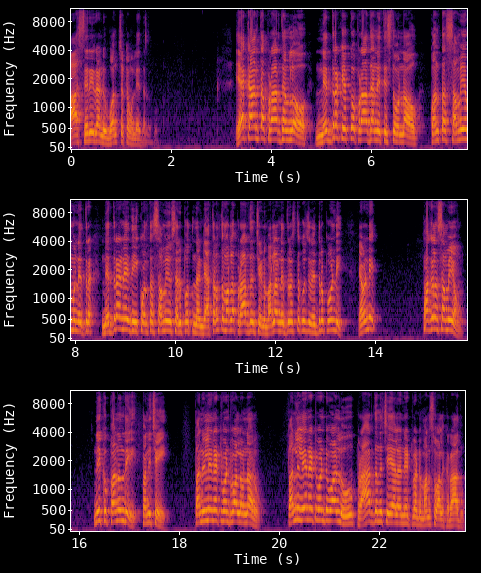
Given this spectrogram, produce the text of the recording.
ఆ శరీరాన్ని వంచటం లేదు నువ్వు. ఏకాంత ప్రార్థనలో నిద్రకు ఎక్కువ ప్రాధాన్యత ఇస్తూ ఉన్నావు. కొంత సమయం నిద్ర నిద్ర అనేది కొంత సమయం సరిపోతుందండి. ఆ తర్వాత మరలా ప్రార్థన చేయండి. మరలా నిద్ర వస్తే కొంచెం నిద్రపోండి. ఏమండి? పగల సమయం. నీకు పనుంది పని చేయి. పని లేనటువంటి వాళ్ళు ఉన్నారు. పని లేనటువంటి వాళ్ళు ప్రార్థన చేయాలనేటువంటి మనసు వాళ్ళకి రాదు.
